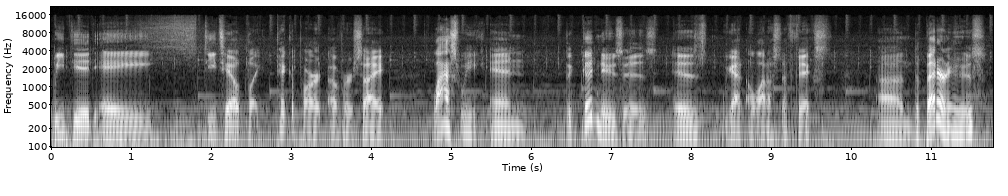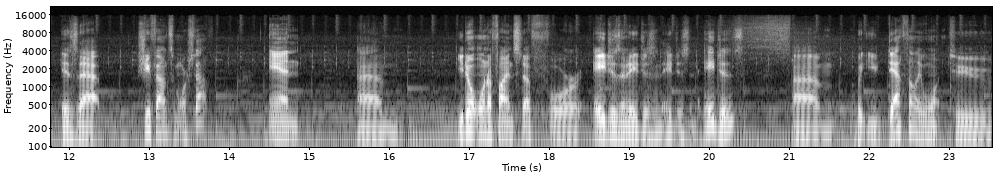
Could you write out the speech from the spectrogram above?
we did a detailed like pick apart of her site last week, and the good news is is we got a lot of stuff fixed. Uh, the better news is that she found some more stuff, and um, you don't want to find stuff for ages and ages and ages and ages, um, but you definitely want to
